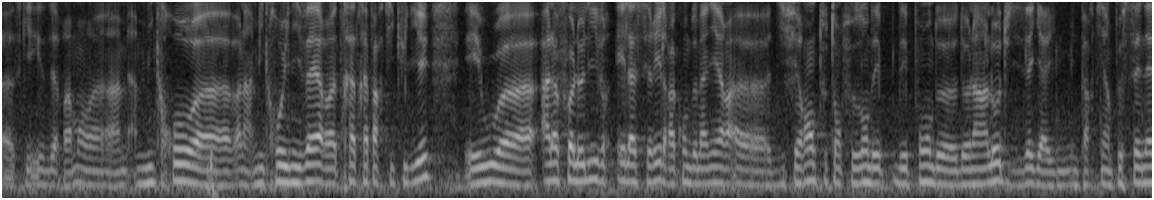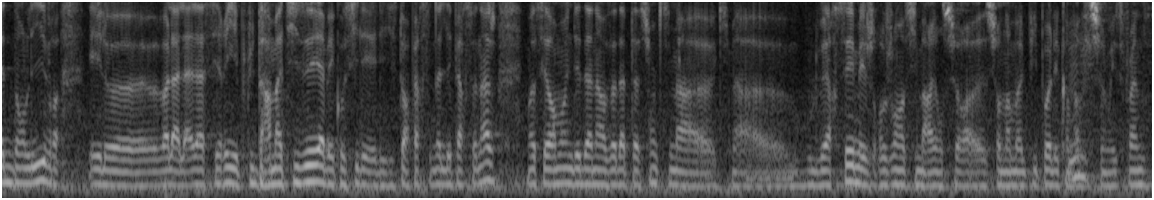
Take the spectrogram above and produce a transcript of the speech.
euh, ce qui est vraiment un, micro, euh, voilà, un micro univers très très particulier et où euh, à la fois le livre et la série le racontent de manière euh, différente tout en faisant des, ponts de, l'un à l'autre. Je disais il y a une, partie un peu scénette dans le livre et voilà, la, série est plus dramatisée avec aussi les, les histoires personnelles des personnages. Moi c'est vraiment une des dernières adaptations qui m'a qui m'a euh, bouleversé, mais je rejoins aussi Marion sur, euh, sur Normal People et Conversation with Friends.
